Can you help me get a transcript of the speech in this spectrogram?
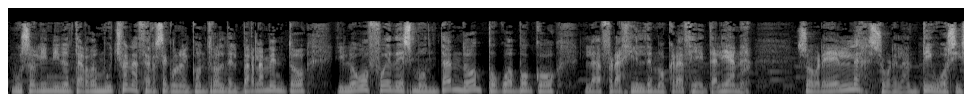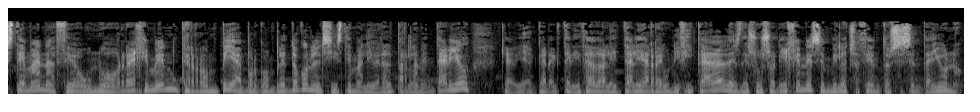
Mussolini no tardó mucho en hacerse con el control del Parlamento y luego fue desmontando poco a poco la frágil democracia italiana. Sobre él, sobre el antiguo sistema, nació un nuevo régimen que rompía por completo con el sistema liberal parlamentario que había caracterizado a la Italia reunificada desde sus orígenes en 1861.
